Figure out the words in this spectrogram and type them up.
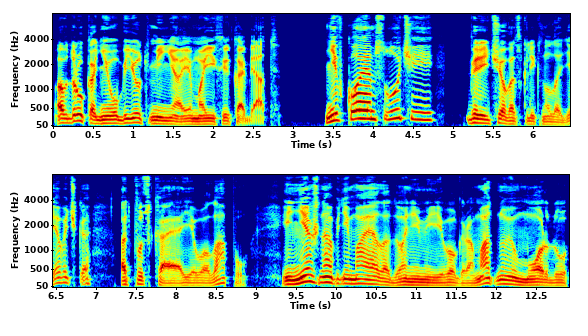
А вдруг они убьют меня и моих икобят?» «Ни в коем случае!» — горячо воскликнула девочка, отпуская его лапу и нежно обнимая ладонями его громадную морду,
